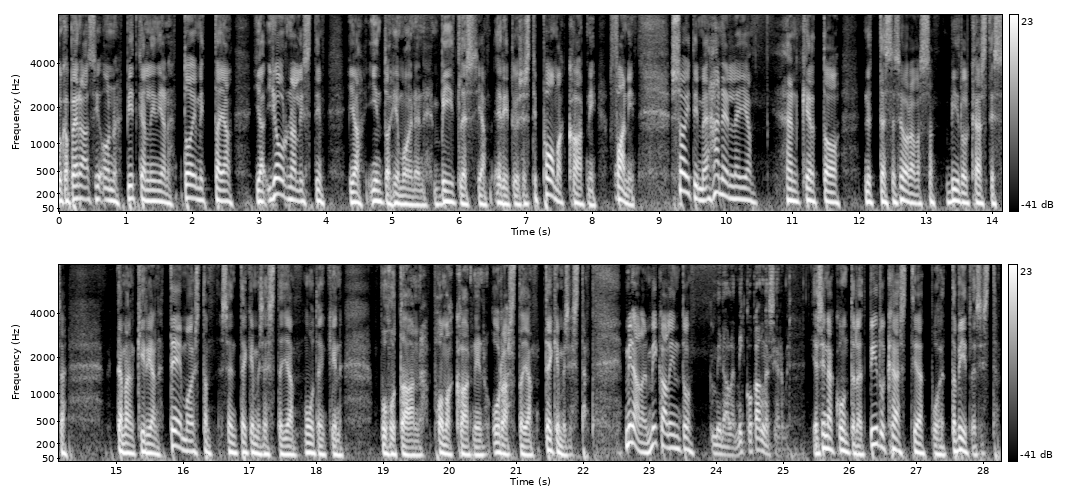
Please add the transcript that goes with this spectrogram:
Luka Peräsi on pitkän linjan toimittaja ja journalisti ja intohimoinen Beatles ja erityisesti Paul McCartney-fani. Soitimme hänelle ja hän kertoo nyt tässä seuraavassa Beatlecastissa tämän kirjan teemoista, sen tekemisestä ja muutenkin puhutaan Paul McCartneyn urasta ja tekemisistä. Minä olen Mika Lintu. Minä olen Mikko Kangasjärvi. Ja sinä kuuntelet Beatlecastia, puhetta Beatlesista.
